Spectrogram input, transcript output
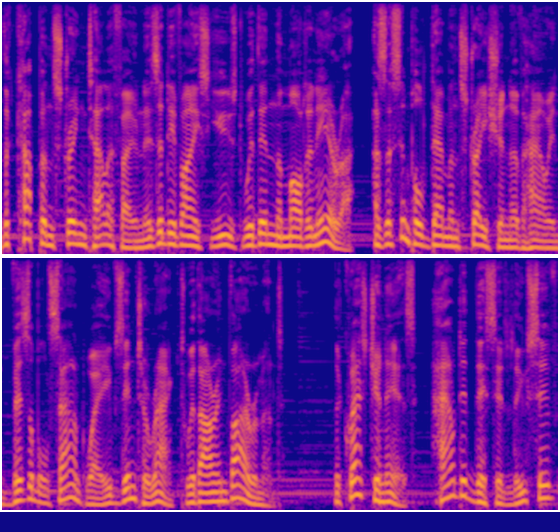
The cup and string telephone is a device used within the modern era as a simple demonstration of how invisible sound waves interact with our environment. The question is, how did this elusive,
